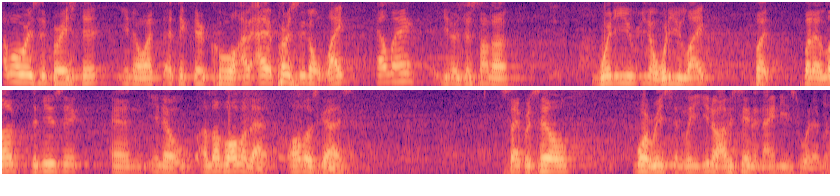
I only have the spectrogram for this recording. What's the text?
I've always embraced it. You know, I, I think they're cool. I, I personally don't like LA. You know, just on a what do you you know what do you like? But but I love the music, and you know I love all of that, all those guys. Cypress Hill, more recently, you know, obviously in the '90s, whatever.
